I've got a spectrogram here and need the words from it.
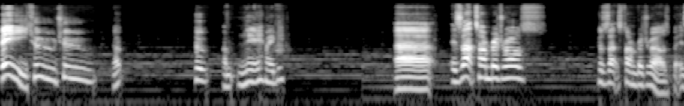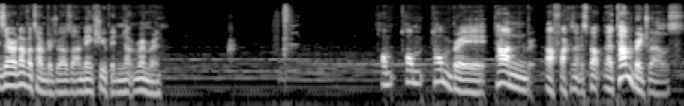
B two two who? Um, near, maybe? Uh, is that Tunbridge Wells? Because that's Tunbridge Wells. But is there another Tunbridge Wells that I'm being stupid and not remembering? Tom, Tom, Tombridge, Tunbridge, oh fuck, I don't spell, uh, Tunbridge Wells.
